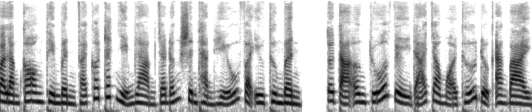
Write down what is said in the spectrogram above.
Và làm con thì mình phải có trách nhiệm làm cho đấng sinh thành hiểu và yêu thương mình. Tôi tạ ơn Chúa vì đã cho mọi thứ được an bài.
